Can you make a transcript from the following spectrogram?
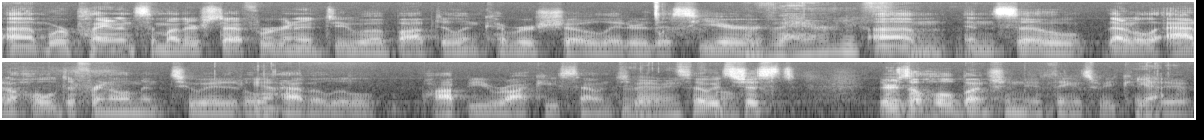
um, we're planning some other stuff. We're going to do a Bob Dylan cover show later this year. Very Um, and so that'll add a whole different element to it. It'll Yeah. have a little poppy, rocky sound to Very it. So it's just there's a whole bunch of new things we can Yeah. do.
